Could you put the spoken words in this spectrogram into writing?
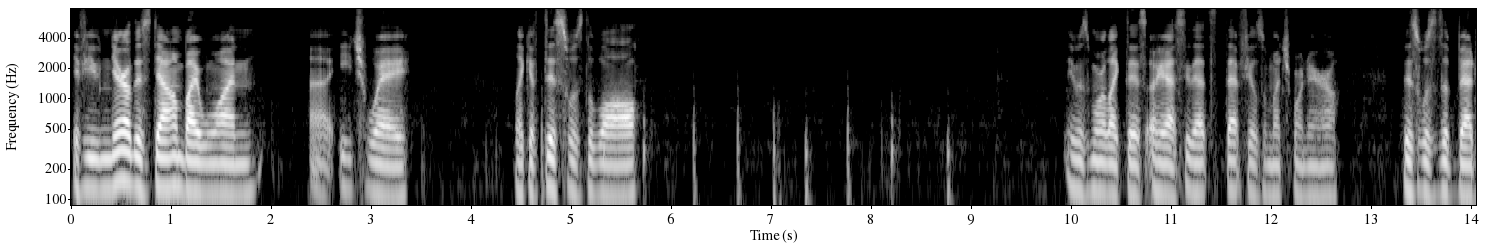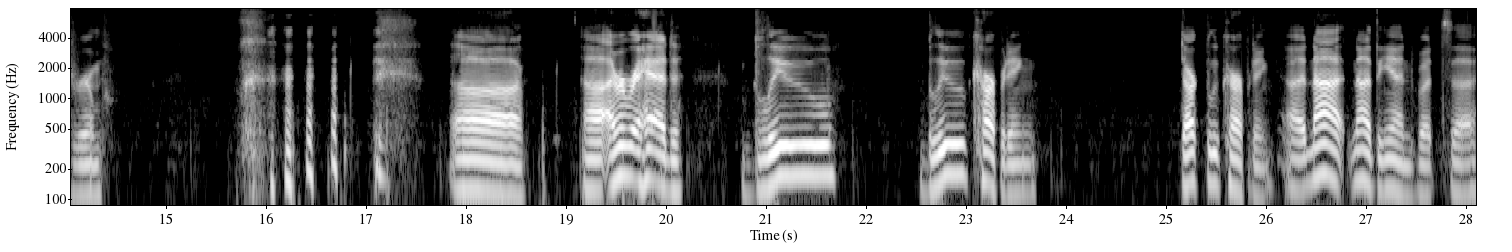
if you narrow this down by one uh, each way. Like if this was the wall, it was more like this. Oh yeah, see that's that feels much more narrow. This was the bedroom. uh, uh, I remember it had blue blue carpeting dark blue carpeting. Uh, not not at the end, but uh,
